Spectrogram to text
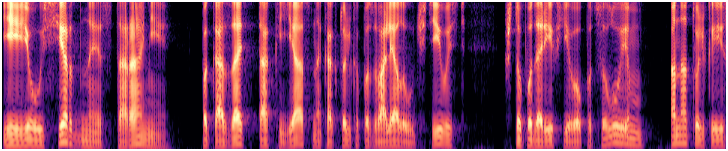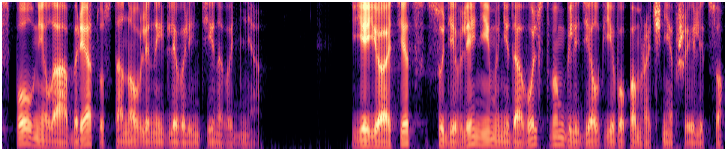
и ее усердное старание показать так ясно, как только позволяла учтивость, что, подарив его поцелуем, она только исполнила обряд, установленный для Валентинова дня. Ее отец с удивлением и недовольством глядел в его помрачневшее лицо.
